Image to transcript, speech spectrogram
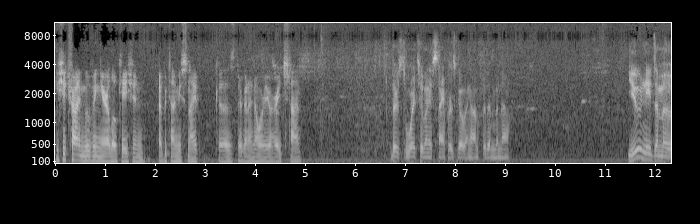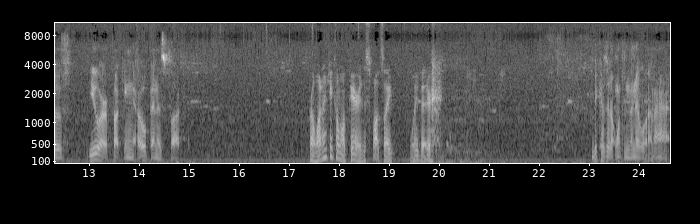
You should try moving your location every time you snipe, because they're gonna know where you are each time. There's way too many snipers going on for them to know. You need to move. You are fucking open as fuck. Bro, why don't you come up here? This spot's like way better. Because I don't want them to know where I'm at.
